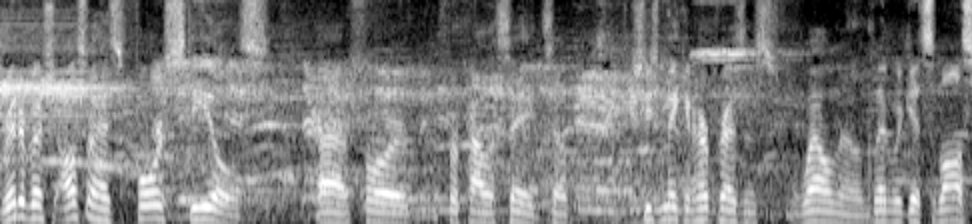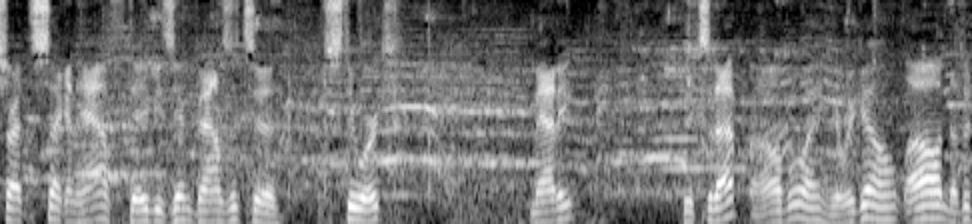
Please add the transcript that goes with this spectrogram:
Ritterbush also has four steals uh, for for Palisade, so she's making her presence well known. Glenwood gets the ball, start the second half. Davies inbounds it to Stewart. Maddie picks it up. Oh boy, here we go. Oh, another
